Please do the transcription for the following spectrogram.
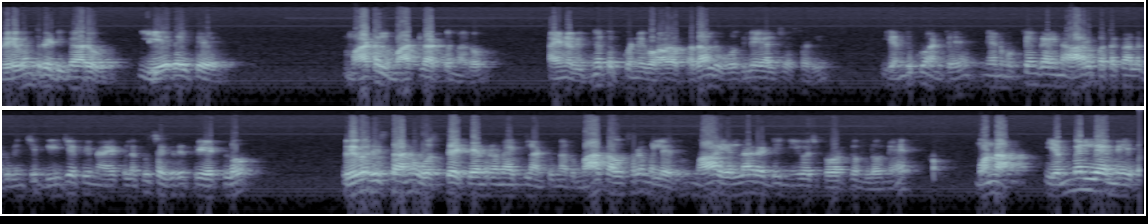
రేవంత్ రెడ్డి గారు ఏదైతే మాటలు మాట్లాడుతున్నారో ఆయన విజ్ఞతకు కొన్ని వా- పదాలు వదిలేయాల్సి వస్తుంది. ఎందుకు అంటే నేను ముఖ్యంగా ఆయన ఆరు పథకాల గురించి బీజేపీ నాయకులకు సెక్రటరియట్లో వివరిస్తాను వస్తే కేంద్ర నాయకులు అంటున్నారు. మాకు అవసరం లేదు. మా ఎల్లారెడ్డి నియోజకవర్గంలోనే మొన్న ఎమ్మెల్యే మీద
